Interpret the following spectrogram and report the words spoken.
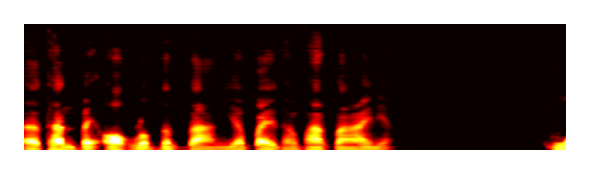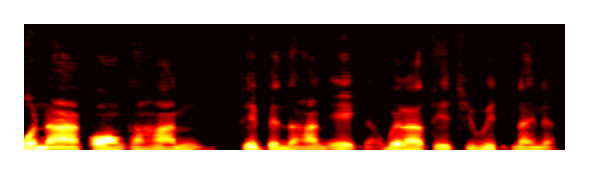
เอ่อท่านไปออกรบต่างๆอย่างไปทางภาคใต้เนี่ย หัวหน้ากองทหารที่เป็นทหารเอกเนี่ยเวลาเสียชีวิตในเนี่ย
